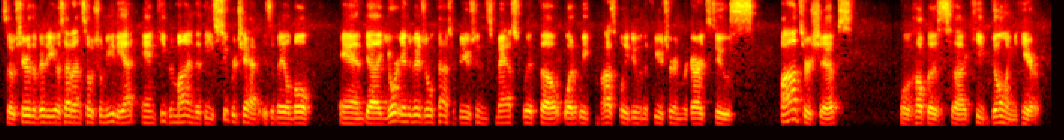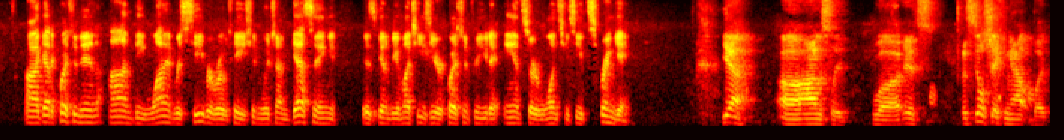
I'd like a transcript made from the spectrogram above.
So share the videos out on social media and keep in mind that the super chat is available and uh, your individual contributions matched with uh, what we can possibly do in the future in regards to sponsorships will help us uh, keep going here. I got a question in on the wide receiver rotation, which I'm guessing is going to be a much easier question for you to answer once you see the spring game. Yeah, uh, honestly, well, it's it's still shaking out, but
